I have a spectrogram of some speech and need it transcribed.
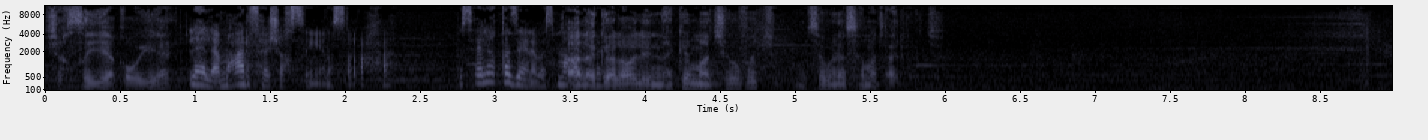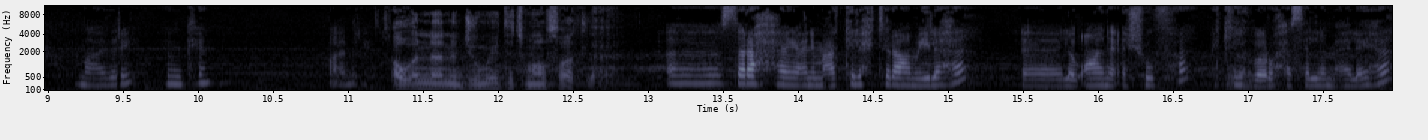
شخصية قوية؟ لا لا ما أعرفها شخصيا الصراحه بس علاقة زينة بس ما أنا. قالوا لي إنها كل ما تشوفك مسوي نفسها ما تعرفك. ما أدري يمكن. ما أدري. أو إن نجوميتك ما وصلت لها؟ أه صراحة يعني مع كل احترامي لها أه لو أنا أشوفها أكيد نعم. بروح أسلم عليها.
